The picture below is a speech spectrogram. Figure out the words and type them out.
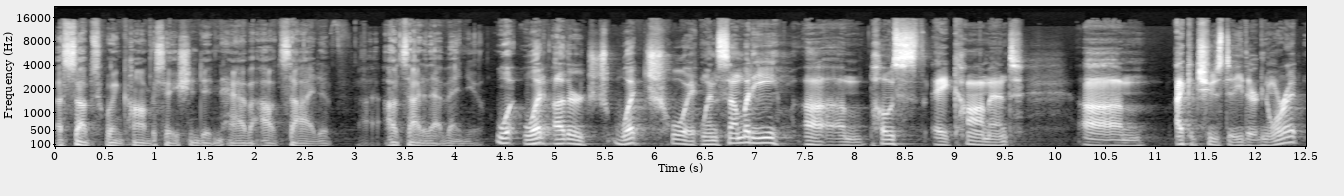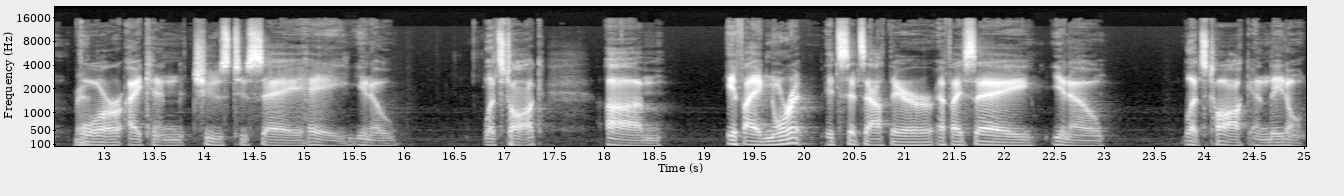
a subsequent conversation didn't have outside of outside of that venue. what what other what choice when somebody um, posts a comment um, i could choose to either ignore it or i can choose to say hey you know let's talk um, if i ignore it it sits out there if i say you know let's talk and they don't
